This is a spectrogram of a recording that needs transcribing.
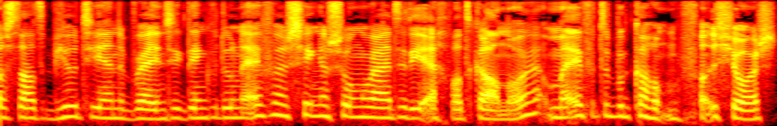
Was dat, Beauty and the Brains. Ik denk, we doen even een singer-songwriter die echt wat kan, hoor. Om even te bekomen van George.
